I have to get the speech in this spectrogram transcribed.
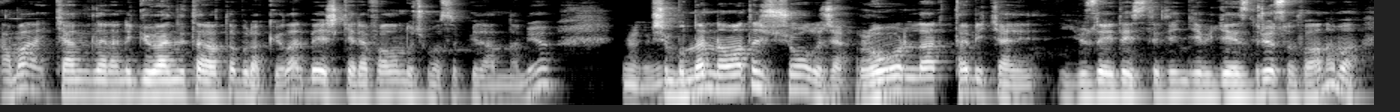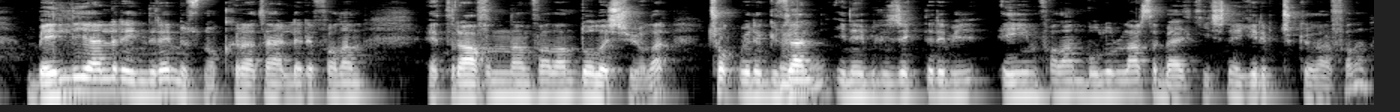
ama kendilerini hani güvenli tarafta bırakıyorlar. 5 kere falan uçması planlanıyor. Hı hı. Şimdi bunların avantajı şu olacak. Roverlar tabii ki hani yüzeyde istediğin gibi gezdiriyorsun falan ama belli yerlere indiremiyorsun. O kraterleri falan etrafından falan dolaşıyorlar. Çok böyle güzel Hı hı. inebilecekleri bir eğim falan bulurlarsa belki içine girip çıkıyorlar falan.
